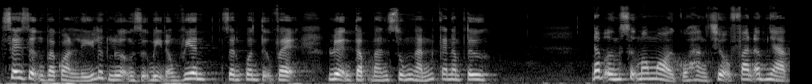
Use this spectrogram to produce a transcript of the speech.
xây dựng và quản lý lực lượng dự bị động viên, dân quân tự vệ, luyện tập bắn súng ngắn K54. Đáp ứng sự mong mỏi của hàng triệu fan âm nhạc,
